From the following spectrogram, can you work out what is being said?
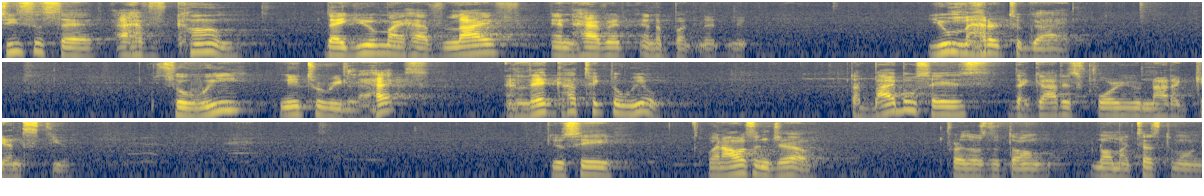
Jesus said, I have come that you might have life and have it in abundantly. You matter to God. So we need to relax and let God take the wheel. The Bible says that God is for you, not against you. You see, when I was in jail, for those that don't know my testimony,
